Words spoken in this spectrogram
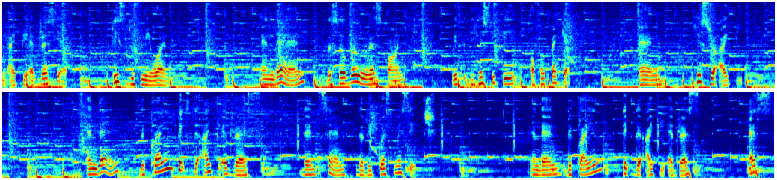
an IP address yet. Please give me one. And then the server will respond with the HTTP of a packet. And here's your IP. And then the client takes the IP address, then send the request message. And then the client take the IP address as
